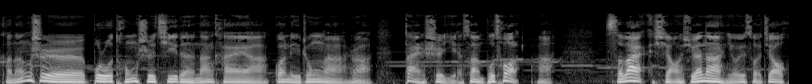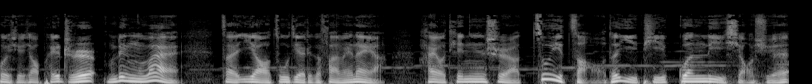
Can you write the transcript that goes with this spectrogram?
可能是不如同时期的南开啊、关立中啊，是吧？但是也算不错了啊。此外，小学呢有一所教会学校培植。另外，在医药租界这个范围内啊。还有天津市啊最早的一批官立小学，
